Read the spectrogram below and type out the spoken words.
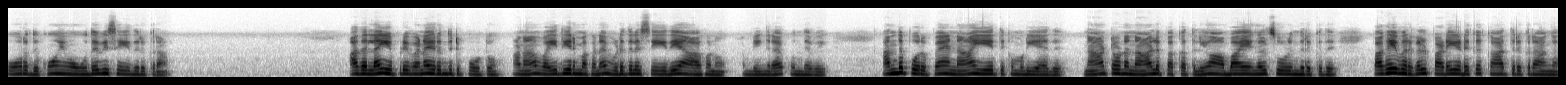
போகிறதுக்கும் இவன் உதவி செய்திருக்கிறான். அதெல்லாம் எப்படி வேணால் இருந்துட்டு போகட்டும் ஆனால் வைத்தியர் மகனை விடுதலை செய்தே ஆகணும் அப்படிங்கிறா குந்தவை. அந்த பொறுப்பை நான் ஏற்றுக்க முடியாது. நாட்டோட நாலு பக்கத்துலேயும் அபாயங்கள் சூழ்ந்திருக்குது. பகைவர்கள் படையெடுக்க காத்திருக்கிறாங்க.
